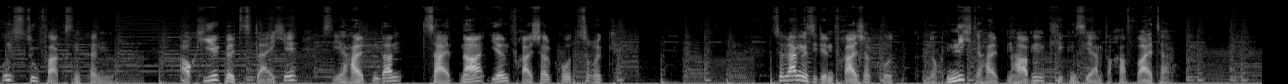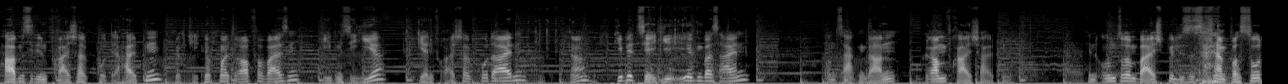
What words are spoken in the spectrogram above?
uns zufaxen können. Auch hier gilt das gleiche, Sie erhalten dann zeitnah Ihren Freischaltcode zurück. Solange Sie den Freischaltcode noch nicht erhalten haben, klicken Sie einfach auf Weiter. Haben Sie den Freischaltcode erhalten, möchte ich nochmal darauf verweisen, geben Sie hier Ihren Freischaltcode ein. Ja, ich gebe jetzt hier, hier irgendwas ein und sagen dann Programm freischalten. In unserem Beispiel ist es halt einfach so,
